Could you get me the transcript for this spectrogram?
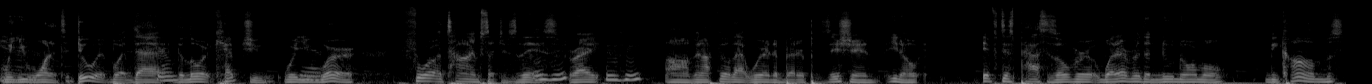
when you wanted to do it, but That's that true. the Lord kept you where you were for a time such as this, Mhm. right? Mm-hmm. Um, and I feel that we're in a better position, you know, if this passes over, whatever the new normal becomes,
